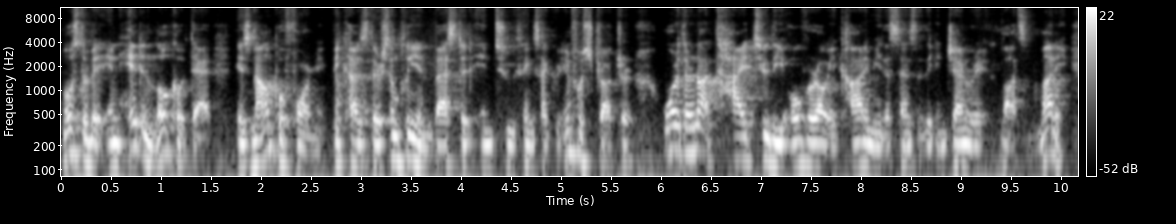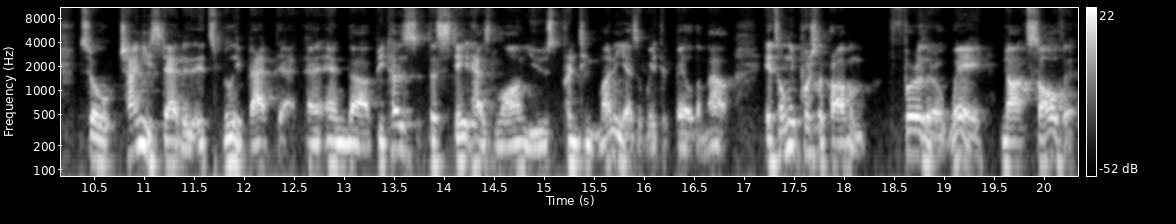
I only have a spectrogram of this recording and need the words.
most of it in hidden local debt, is non-performing because they're simply invested into things like infrastructure, or they're not tied to the overall economy in the sense that they can generate lots of money. So Chinese debt, it's really bad debt, and, and uh, because the state has long used printing money as a way to bail them out, it's only pushed the problem further away, not solve it.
